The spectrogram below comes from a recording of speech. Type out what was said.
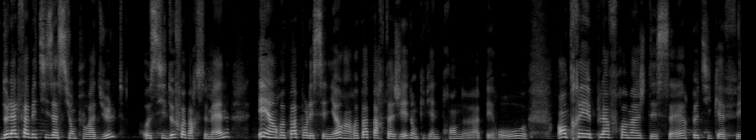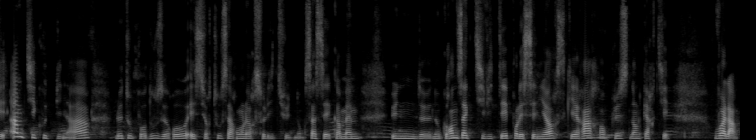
de l'alphabétisation pour adultes, aussi deux fois par semaine, et un repas pour les seniors, un repas partagé. Donc, ils viennent prendre euh, apéro, entrée, plat, fromage, dessert, petit café, un petit coup de pinard, le tout pour 12 euros, et surtout, ça rompt leur solitude. Donc, ça, c'est quand même une de nos grandes activités pour les seniors, ce qui est rare en plus dans le quartier. Voilà.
